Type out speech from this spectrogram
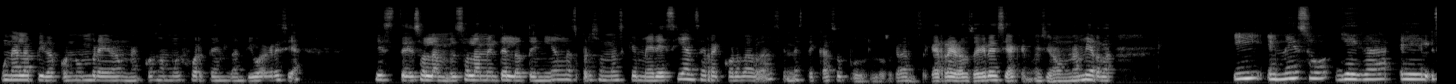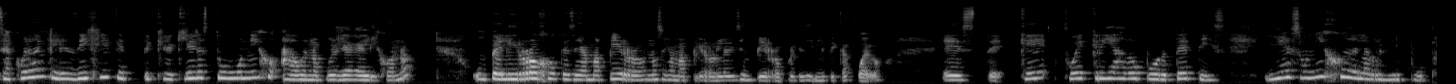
una lápida con nombre era una cosa muy fuerte en la antigua Grecia. Este, solamente lo tenían las personas que merecían ser recordadas, en este caso, pues los grandes guerreros de Grecia que no hicieron una mierda. Y en eso llega el. ¿Se acuerdan que les dije que, que Aquiles tuvo un hijo? Ah, bueno, pues llega el hijo, ¿no? Un pelirrojo que se llama Pirro, no se llama Pirro, le dicen Pirro porque significa fuego. Este, que fue criado por Tetis y es un hijo de la remil puta.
